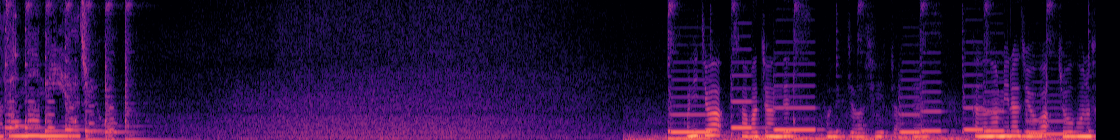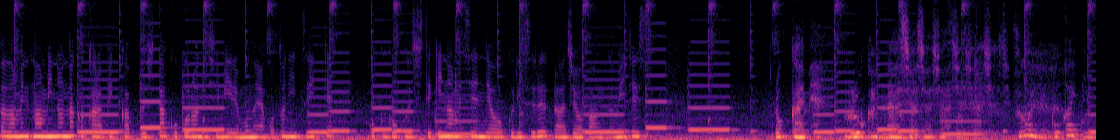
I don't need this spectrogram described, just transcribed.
さざ波ラジオこんにちは、さばちゃんです。こんにちは、しーちゃんです。さざ波ラジオは情報のさざ波の中からピックアップした心にしみ入るものやことについてごくごく自的な目線でお送りするラジオ番組です。6回目。よ六回目。しよしよしよしよしよしよし。すごいね、五回超えたよ。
